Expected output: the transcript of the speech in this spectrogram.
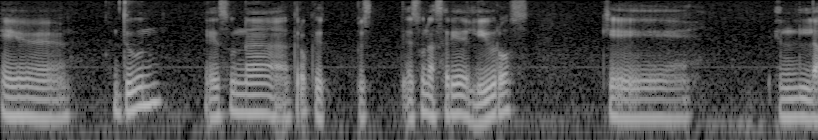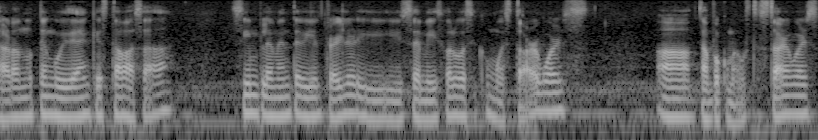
Eh, Dune es una, creo que es una serie de libros que en, la verdad no tengo idea en qué está basada. Simplemente vi el trailer y se me hizo algo así como Star Wars. Uh, tampoco me gusta Star Wars.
